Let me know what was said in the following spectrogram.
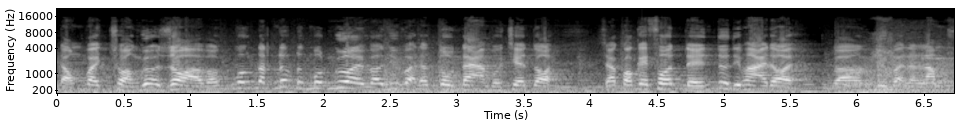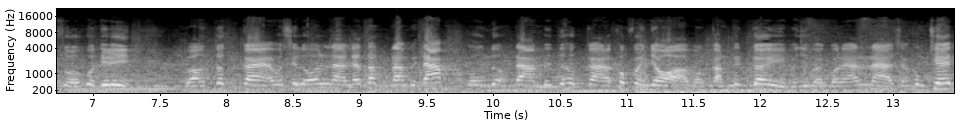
đóng vai trò ngựa giỏ và vẫn vâng đặt nước được một người. Và như vậy là tồn tại ở trên rồi. Sẽ có cái phớt đến từ team hai rồi. Và như vậy là nằm xuống của Tilly vâng tất cả vâng, xin lỗi là lẽ đang bị đáp. Vâng lượng đam đến từ Hukka không phải nhỏ. Vâng cắn cái cây và như vậy có lẽ là sẽ không chết.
